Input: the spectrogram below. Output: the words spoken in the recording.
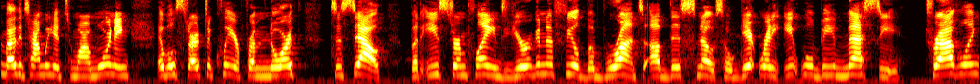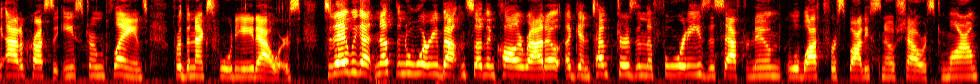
by the time we hit tomorrow morning, it will start to clear from north to south. But eastern plains, you're going to feel the brunt of this snow. So get ready. It will be messy traveling out across the eastern plains for the next 48 hours. Today we got nothing to worry about in southern Colorado. Again, temperatures in the 40s this afternoon. We'll watch for spotty snow showers tomorrow.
